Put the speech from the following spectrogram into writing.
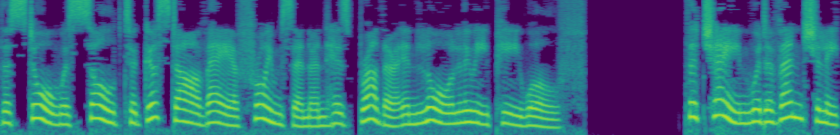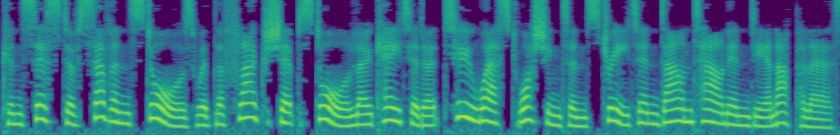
the store was sold to Gustave A. Efroimson and his brother-in-law Louis P. Wolfe. The chain would eventually consist of seven stores with the flagship store located at 2 West Washington Street in downtown Indianapolis.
